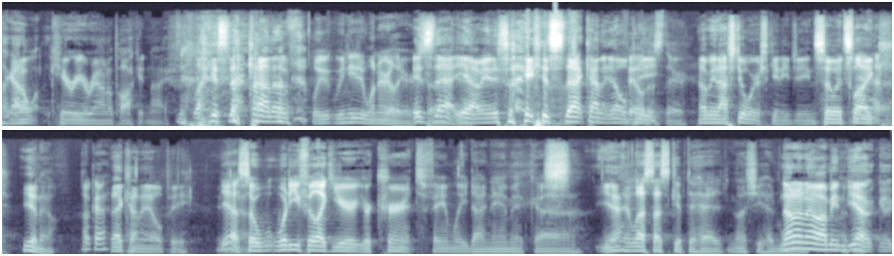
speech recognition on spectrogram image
like I don't carry around a pocket knife. Like it's that kind of. We, we needed one earlier. It's so, that. Yeah. I mean, it's like it's Uh-huh. that kind of LP. Failed us there. I mean, I still wear skinny jeans, so it's like Yeah. you know Okay. that kind of LP. Yeah. So what do you feel like your your current family dynamic? Uh, yeah. Unless I skipped ahead, unless you had No, more. no, no. I mean, Okay. yeah,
